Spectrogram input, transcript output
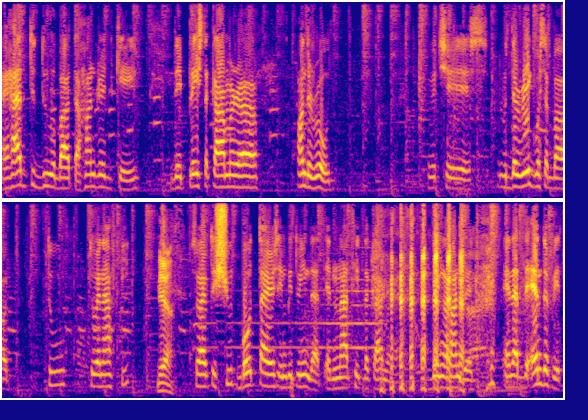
I had to do about hundred k. They placed the camera on the road, which is with the rig was about two two and a half feet. Yeah. So I have to shoot both tires in between that and not hit the camera, doing a hundred. And at the end of it,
